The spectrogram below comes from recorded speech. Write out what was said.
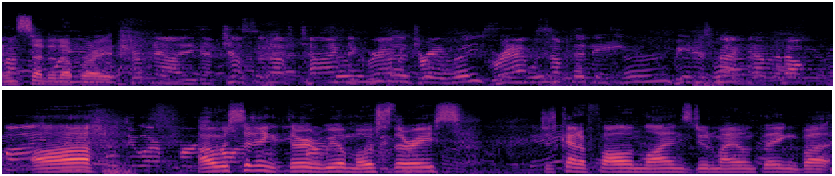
and set it up right. Now You got just enough time to grab a drink, grab something to eat. Meet us back down in about five Uh. I was sitting third wheel most of the race, just kind of following lines, doing my own thing. But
